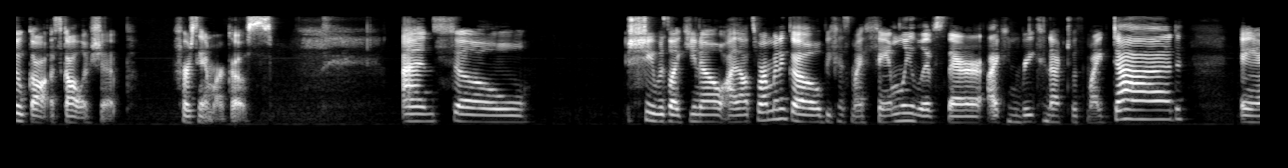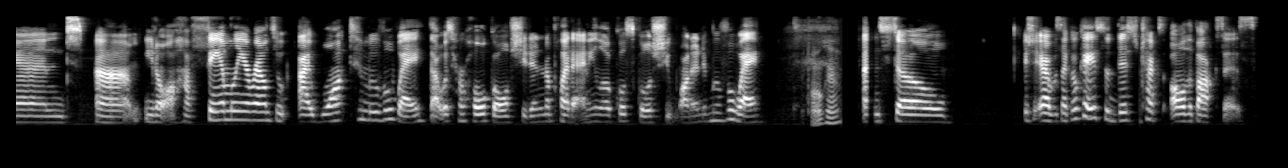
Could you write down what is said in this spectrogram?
also got a scholarship for San Marcos. And so she was like, you know, I, that's where I'm going to go because my family lives there. I can reconnect with my dad and um, you know, I'll have family around. So I want to move away. That was her whole goal. She didn't apply to any local schools. She wanted to move away. Okay. And so I was like, okay, so this checks all the boxes.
